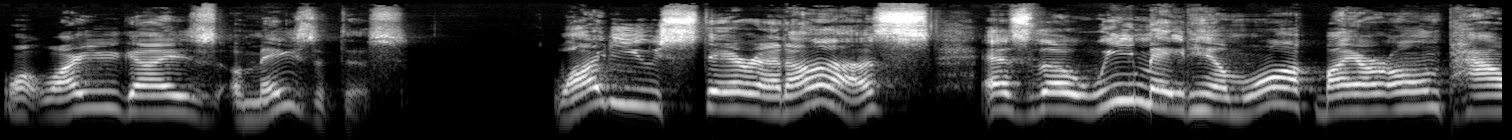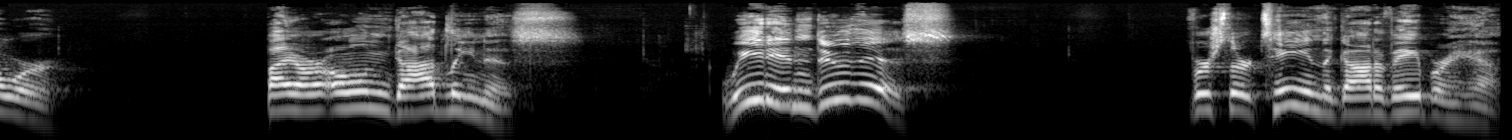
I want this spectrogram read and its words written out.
why are you guys amazed at this? Why do you stare at us as though we made him walk by our own power, by our own godliness? We didn't do this. Verse 13, the God of Abraham,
